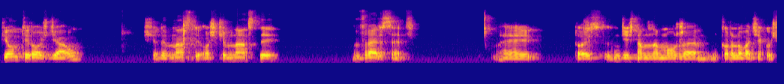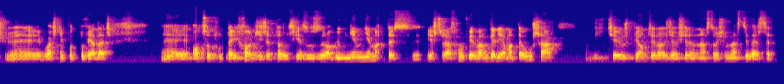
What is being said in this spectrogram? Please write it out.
piąty rozdział, 17, 18 werset. E, to jest gdzieś tam nam może korelować, jakoś e, właśnie podpowiadać, o co tutaj chodzi, że to już Jezus zrobił. Nie, nie ma, to jest, jeszcze raz mówię, Ewangelia Mateusza, widzicie już piąty rozdział, 17-18 werset.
